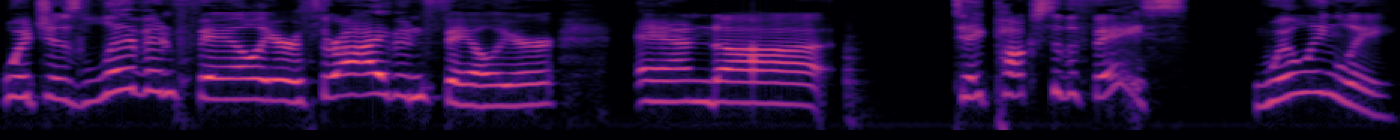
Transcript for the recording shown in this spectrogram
which is live in failure, thrive in failure, and uh, take pucks to the face willingly,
